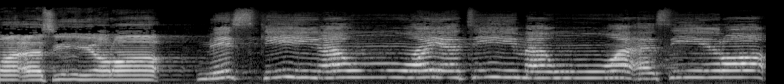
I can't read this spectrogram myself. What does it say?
وأسيرا. مسكينا ويتيما وأسيرا.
